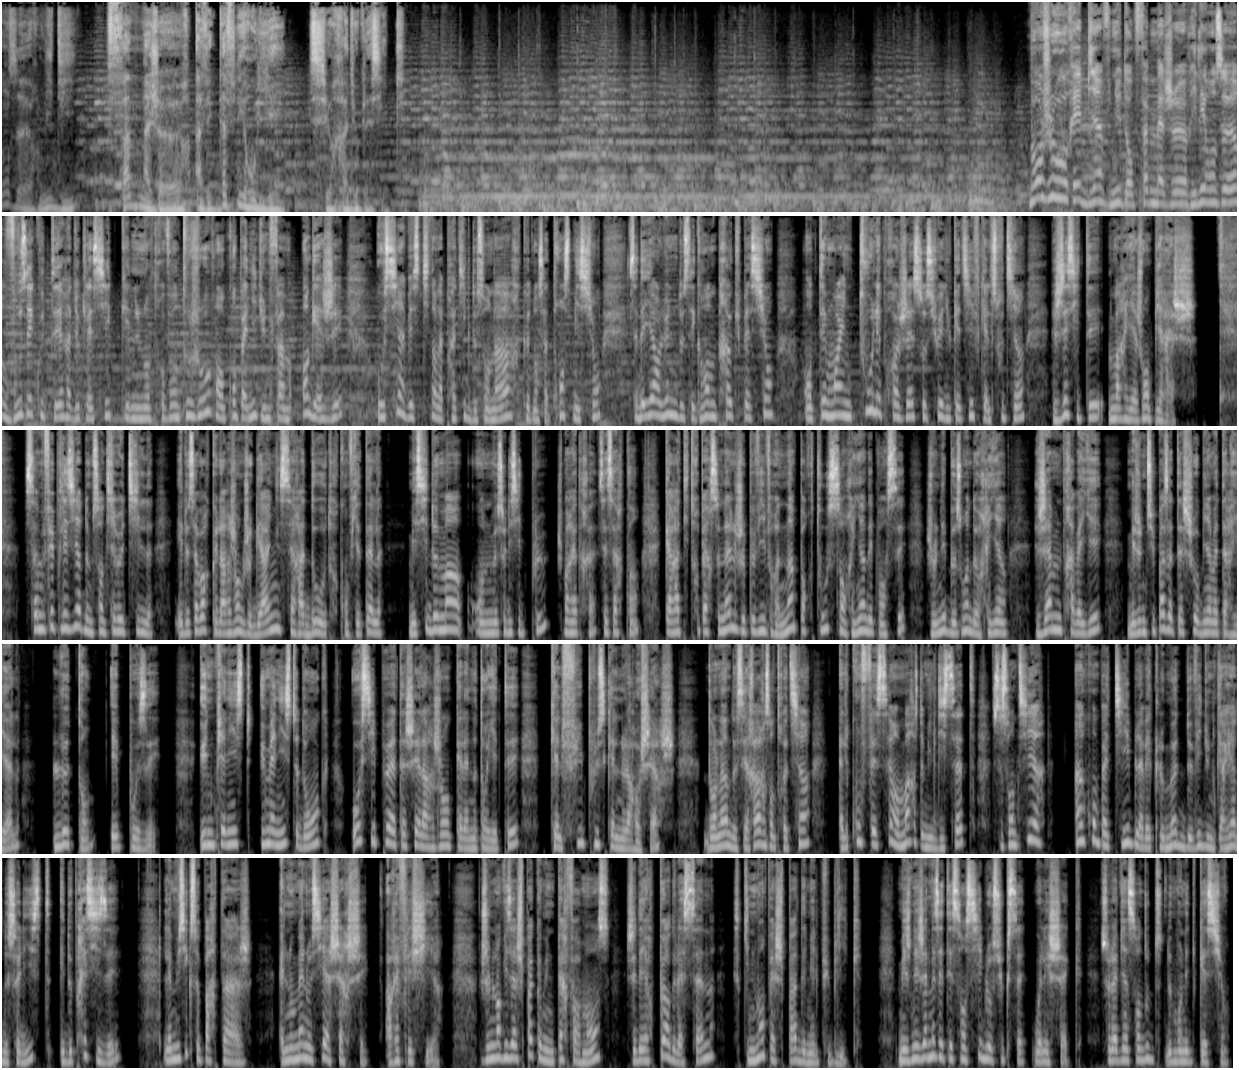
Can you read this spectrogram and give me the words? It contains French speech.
11h midi, Femme majeure avec Daphné Roulier sur Radio Classique. Bonjour et bienvenue dans Femme majeure. Il est 11h, vous écoutez Radio Classique et nous nous retrouvons toujours en compagnie d'une femme engagée, aussi investie dans la pratique de son art que dans sa transmission. C'est d'ailleurs l'une de ses grandes préoccupations. En témoignent tous les projets socio-éducatifs qu'elle soutient. J'ai cité Maria-Jean Pirèche. Ça me fait plaisir de me sentir utile et de savoir que l'argent que je gagne sert à d'autres, confiait-elle. Mais si demain on ne me sollicite plus, je m'arrêterai, c'est certain, car à titre personnel, je peux vivre n'importe où sans rien dépenser, je n'ai besoin de rien. J'aime travailler, mais je ne suis pas attachée au bien matériel. Le ton est posé. Une pianiste humaniste donc, aussi peu attachée à l'argent qu'à la notoriété, qu'elle fuit plus qu'elle ne la recherche. Dans l'un de ses rares entretiens, elle confessait en mars 2017 se sentir incompatible avec le mode de vie d'une carrière de soliste et de préciser la musique se partage, elle nous mène aussi à chercher, à réfléchir. Je ne l'envisage pas comme une performance, j'ai d'ailleurs peur de la scène, ce qui ne m'empêche pas d'aimer le public. Mais je n'ai jamais été sensible au succès ou à l'échec. Cela vient sans doute de mon éducation.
